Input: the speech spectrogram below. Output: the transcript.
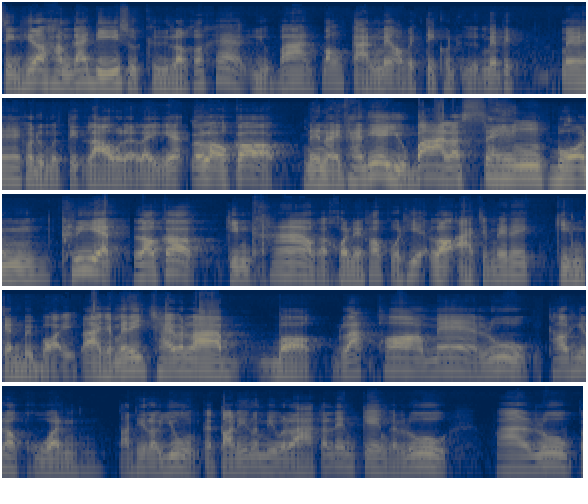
สิ่งที่เราทำได้ดีที่สุดคือ เราก็แค่อยู่บ้านป้องกันไม่ออกไปติดคนอื่นไม่ไปไม่ให้คนอื่นมาติดเราหรืออะไรอย่างเงี้ยแล้วเราก็ไหนๆแทนที่จะอยู่บ้านแล้วเซ็งบนเครียด เราก็ กินข้าวกับคนในครอบครัวที่เราอาจจะไม่ได้กินกันบ่อยๆเราอาจจะไม่ได้ใช้เวลาบอกรักพ่อแม่ลูกเท่าที่เราควรตอนที่เรายุ่ง แต่ตอนนี้เรามีเวลาก็เล่นเกมกับลูก พาลูกไป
